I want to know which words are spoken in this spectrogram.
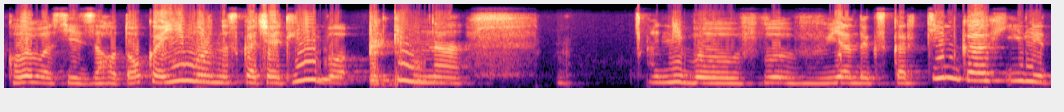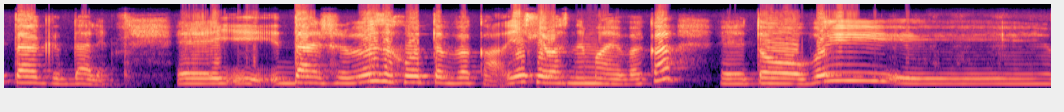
коли у вас є заготовка, її можна скачати либо на либо в, в Яндекс картинках или так далее. Э, и дальше вы заходите в ВК. Если у вас немає ВК, э, то вы э,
